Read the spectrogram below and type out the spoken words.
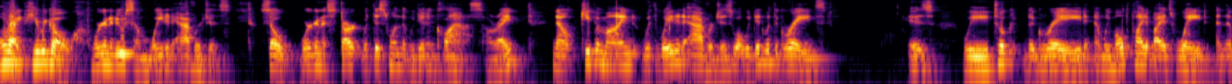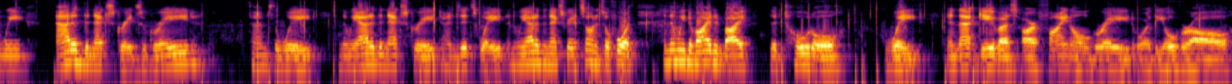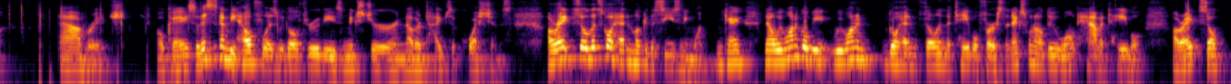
All right, here we go. We're going to do some weighted averages. So we're going to start with this one that we did in class, all right? Now, keep in mind with weighted averages, what we did with the grades is we took the grade and we multiplied it by its weight, and then we added the next grade. So grade times the weight, and then we added the next grade times its weight, and then we added the next grade, and so on and so forth. And then we divided by the total weight, and that gave us our final grade, or the overall average. Okay, so this is going to be helpful as we go through these mixture and other types of questions. All right, so let's go ahead and look at the seasoning one. Okay, now we want to go be we want to go ahead and fill in the table first. The next one I'll do won't have a table. All right, so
